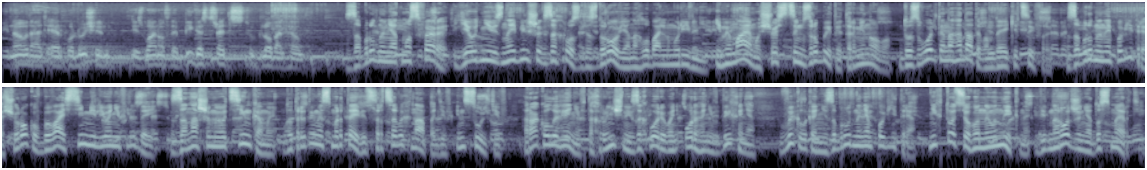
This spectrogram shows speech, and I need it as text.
We know that air pollution is one of the biggest threats to global health. Забруднення атмосфери є однією з найбільших загроз для здоров'я на глобальному рівні, і ми маємо щось з цим зробити терміново. Дозвольте нагадати вам деякі цифри. Забруднене повітря щороку вбиває 7 мільйонів людей. За нашими оцінками, до третини смертей від серцевих нападів, інсультів, раку легенів та хронічних захворювань органів дихання викликані забрудненням повітря. Ніхто цього не уникне від народження до смерті.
